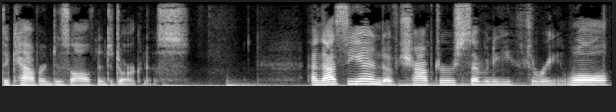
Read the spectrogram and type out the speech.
The cavern dissolved into darkness. And that's the end of chapter 73. Well,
